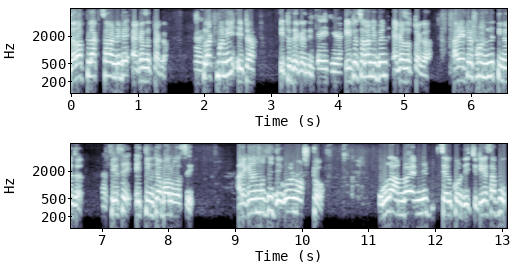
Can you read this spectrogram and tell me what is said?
যারা প্লাগ ছাড়া নিবে এক হাজার টাকা। হ্যাঁ। প্লাগ মানে এটা এটা দেখা দিন এটা ছাড়া নিবেন এক হাজার টাকা। আর এটা সহ নিলে তিন হাজার। আচ্ছা। ঠিক আছে? এই তিনটা ভালো আছে। আর এখানের মধ্যে যেগুলো নষ্ট ওগুলো আমরা এমনি সেল করে দিচ্ছি। ঠিক আছে আপু?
